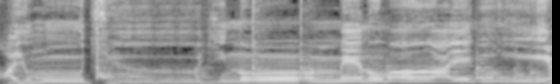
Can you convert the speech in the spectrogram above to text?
歩む中字の目の前に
